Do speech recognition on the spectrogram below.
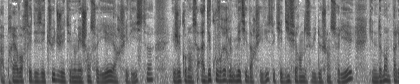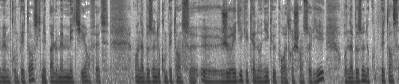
Après avoir fait des études, j'ai été nommé chancelier, archiviste, et j'ai commencé à découvrir le métier d'archiviste qui est différent de celui de chancelier, qui ne demande pas les mêmes compétences, qui n'est pas le même métier en fait. On a besoin de compétences euh, juridiques et canoniques pour être chancelier. On a besoin de compétences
